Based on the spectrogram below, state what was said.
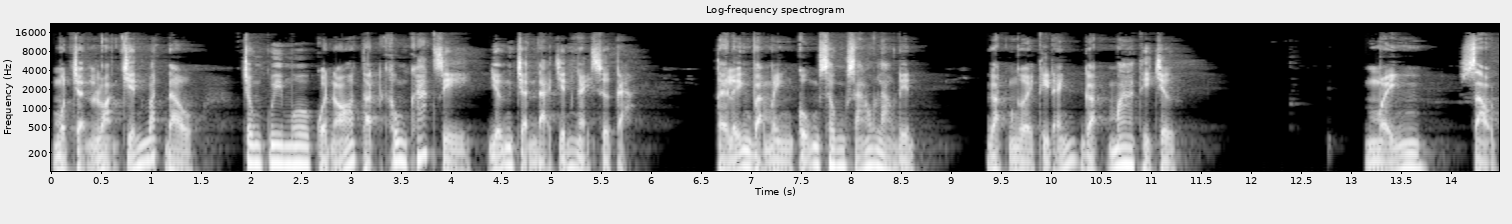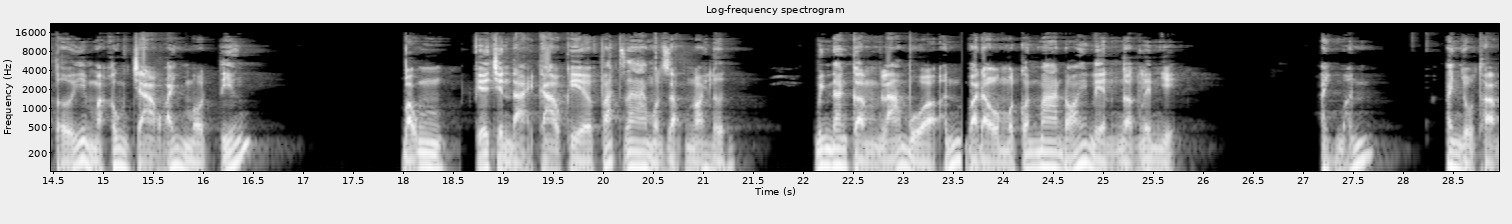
Một trận loạn chiến bắt đầu trong quy mô của nó thật không khác gì những trận đại chiến ngày xưa cả. Thầy lĩnh và mình cũng xông xáo lao đến. Gặp người thì đánh, gặp ma thì trừ mình sao tới mà không chào anh một tiếng. Bỗng, phía trên đài cao kia phát ra một giọng nói lớn. Minh đang cầm lá bùa ấn vào đầu một con ma đói liền ngẩng lên nhìn. Anh mẫn, anh nhủ thầm.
